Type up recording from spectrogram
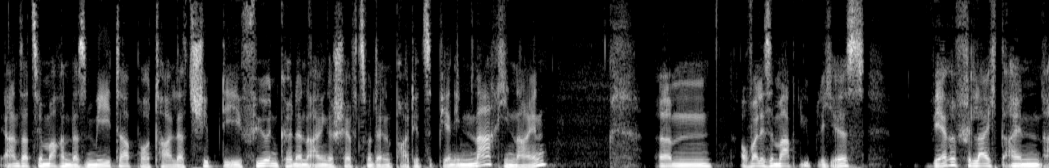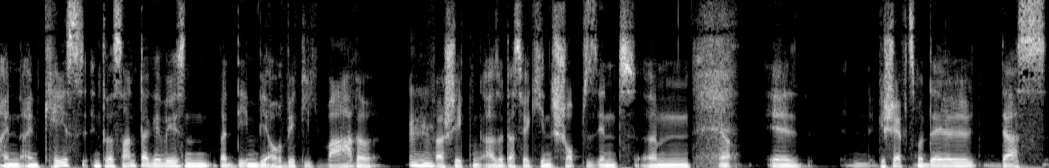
der Ansatz, wir machen das Meta-Portal, das Chip.de führen, können an allen Geschäftsmodellen partizipieren. Im Nachhinein, ähm, auch weil es im Markt üblich ist, wäre vielleicht ein, ein, ein Case interessanter gewesen, bei dem wir auch wirklich Ware verschicken, also dass wir wirklich ein Shop sind. Ähm, Ja. äh, ein Geschäftsmodell, das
